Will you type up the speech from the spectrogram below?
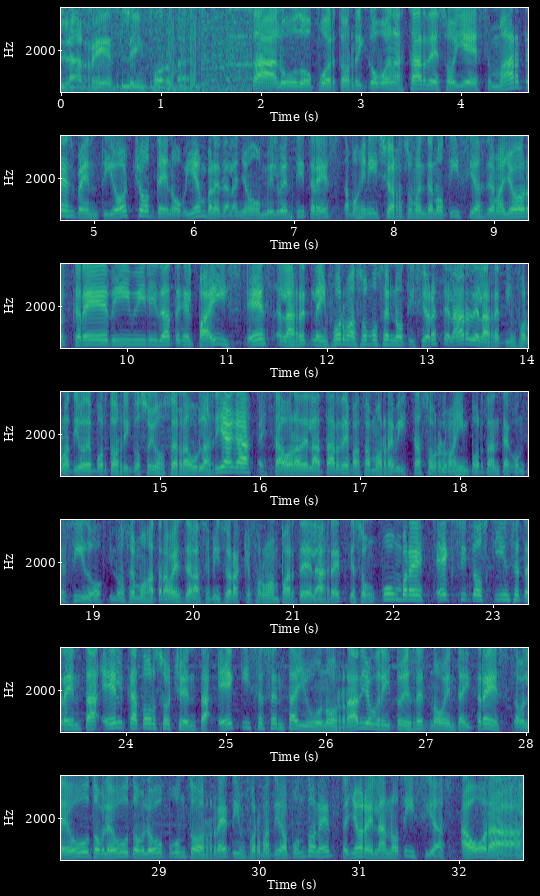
La red le informa. Saludos Puerto Rico, buenas tardes. Hoy es martes 28 de noviembre del año 2023. Damos inicio a resumen de noticias de mayor credibilidad en el país. Es la red Le Informa, somos el noticiero estelar de la red informativa de Puerto Rico. Soy José Raúl Arriaga. A esta hora de la tarde pasamos revistas sobre lo más importante acontecido y lo hacemos a través de las emisoras que forman parte de la red, que son Cumbre, Éxitos 1530, El 1480, X61, Radio Grito y Red 93, www.redinformativa.net. Señores, las noticias ahora.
